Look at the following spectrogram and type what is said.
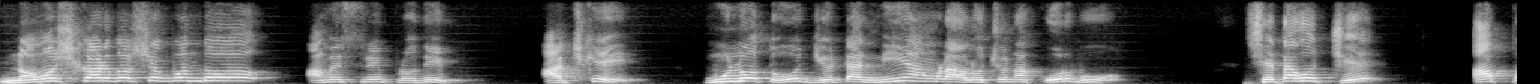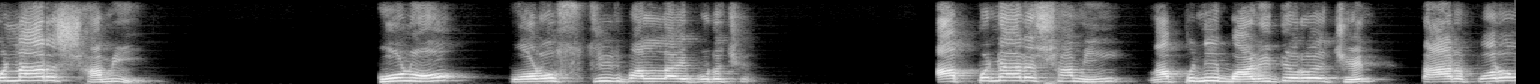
নমস্কার দর্শক বন্ধু, আমি শ্রী প্রদীপ। আজকে মূলত যেটা নিয়ে আমরা আলোচনা করব, সেটা হচ্ছে আপনার স্বামী কোনো পরস্ত্রীর পাল্লায় পড়েছে? আপনার স্বামী আপনি বাড়িতে রয়েছেন, তারপরেও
